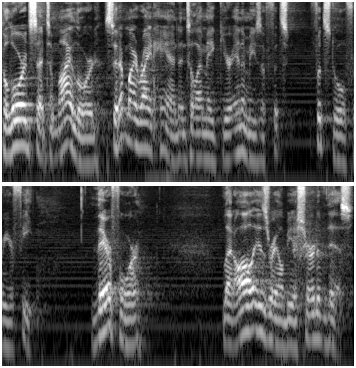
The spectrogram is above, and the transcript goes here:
the Lord said to my Lord, Sit at my right hand until I make your enemies a footstool for your feet. Therefore, let all Israel be assured of this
